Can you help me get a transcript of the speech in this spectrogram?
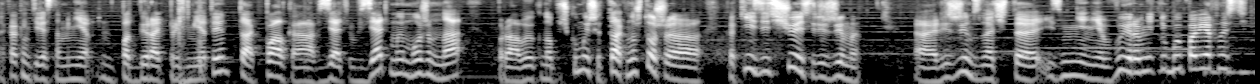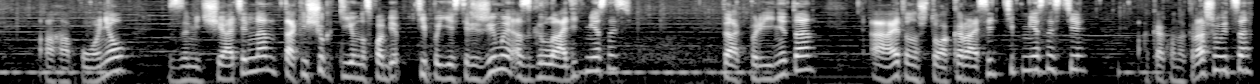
А как интересно мне подбирать предметы? Так, палка, а, взять. Взять мы можем на правую кнопочку мыши. Так, ну что ж, а, какие здесь еще есть режимы? А, режим, значит, э, изменения выровнять любую поверхность. Ага, понял. Замечательно. Так, еще какие у нас типы есть режимы? Сгладить местность. Так, принято. А это у нас что, окрасить тип местности? А как он окрашивается?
